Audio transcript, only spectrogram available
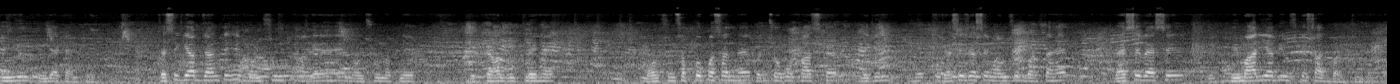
immune India campaign जैसे कि आप जानते हैं मानसून आ गया है। मानसून अपने विकराल रूप में है। मानसून सबको पसंद है, बच्चों को खासकर। लेकिन जैसे जैसे मानसून बढ़ता है वैसे वैसे बीमारियाँ भी उसके साथ बढ़ती हैं।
